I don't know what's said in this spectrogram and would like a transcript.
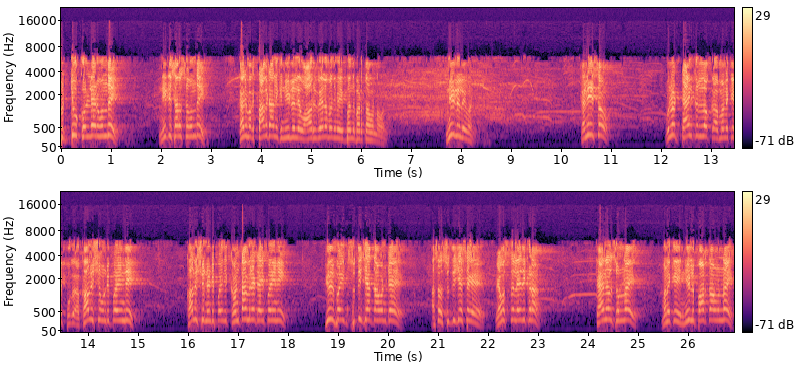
చుట్టూ కొల్లేరు ఉంది. నీటి సరస్సు ఉంది. కానీ మాకు తాగడానికి నీళ్ళు లేవు. ఆరు వేల మంది మేము ఇబ్బంది పడతా ఉన్నామని. నీళ్ళు లేవని. కనీసం ఉన్న ట్యాంకుల్లో మనకి కాలుష్యం ఉండిపోయింది. కాలుష్యం నిండిపోయింది. కంటామినేట్ అయిపోయింది ప్యూరిఫై శుద్ధి చేద్దామంటే అసలు శుద్ధి చేసే వ్యవస్థ లేదు ఇక్కడ. క్యానల్స్ ఉన్నాయి. మనకి నీళ్ళు పారుతా ఉన్నాయి.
